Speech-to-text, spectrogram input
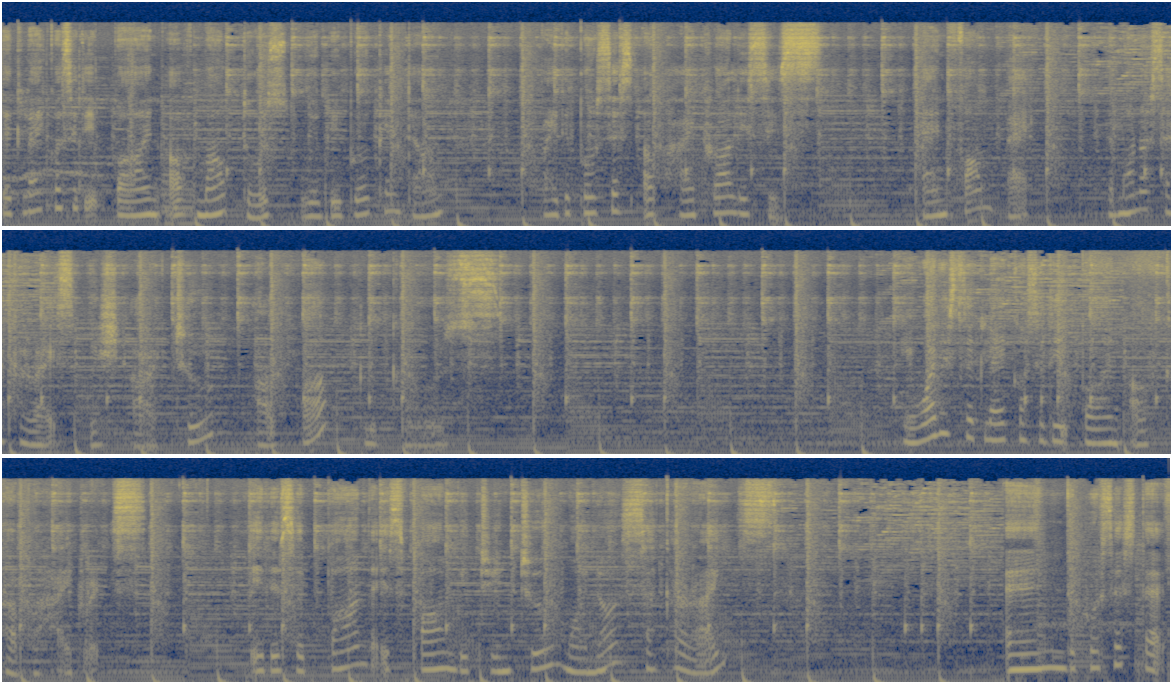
the glycosidic bond of maltose will be broken down by the process of hydrolysis and form back the monosaccharides which are 2-alpha glucose. Okay, what is the glycosidic bond of carbohydrates? It is a bond that is formed between two monosaccharides and the process that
